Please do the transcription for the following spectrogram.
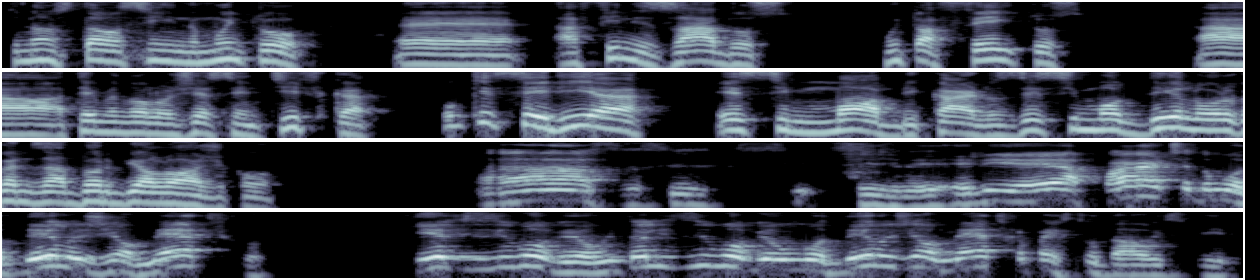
que não estão assim muito é, afinizados, muito afeitos à terminologia científica, o que seria esse MOB, Carlos, esse modelo organizador biológico? Ah, Sidney, ele é a parte do modelo geométrico que ele desenvolveu. Então, ele desenvolveu um modelo geométrico para estudar o espírito.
